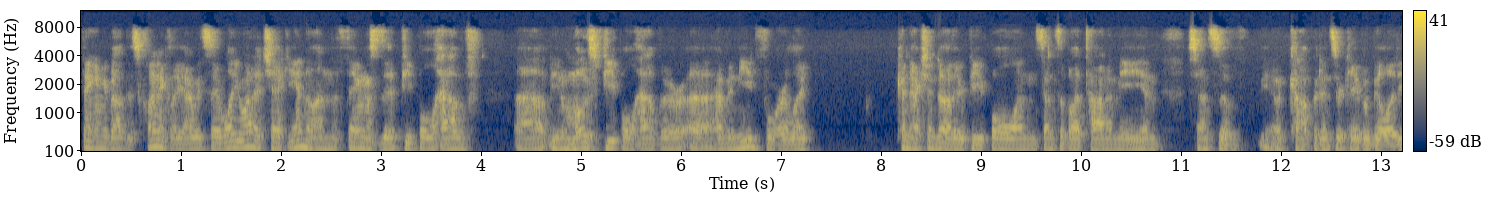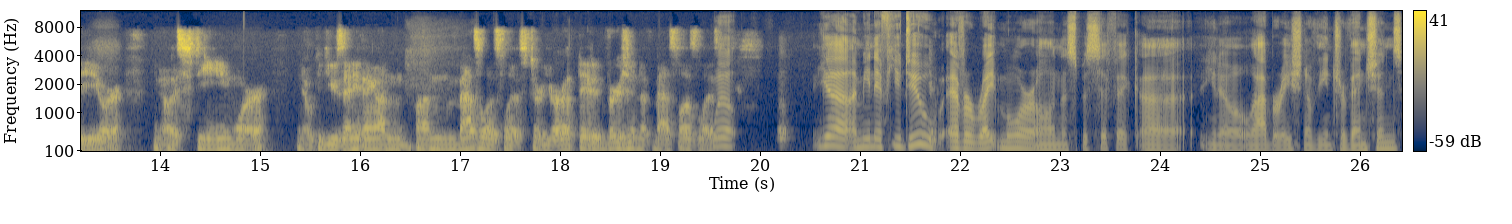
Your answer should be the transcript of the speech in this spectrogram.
thinking about this clinically, I would say, well, you want to check in on the things that people have, uh, you know, most people have a, uh, have a need for, like connection to other people and sense of autonomy and sense of, you know, competence or capability or, you know, esteem or, you know, could use anything on, on Maslow's list or your updated version of Maslow's list. Well, yeah, I mean, if you do ever write more on a specific, uh, you know, elaboration of the interventions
